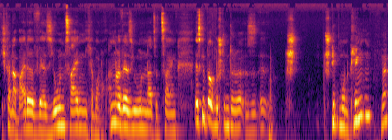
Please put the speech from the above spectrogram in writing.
Ich kann da beide Versionen zeigen. Ich habe auch noch andere Versionen dazu zeigen. Es gibt auch bestimmte äh, Stippen und Klinken, ne,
